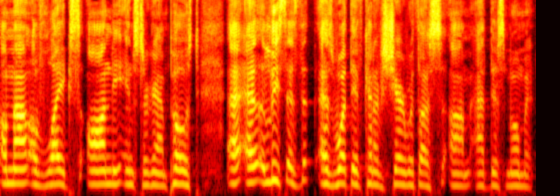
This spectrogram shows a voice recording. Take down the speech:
amount of likes on the Instagram post, at, at least as as what they've kind of shared with us um, at this moment.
